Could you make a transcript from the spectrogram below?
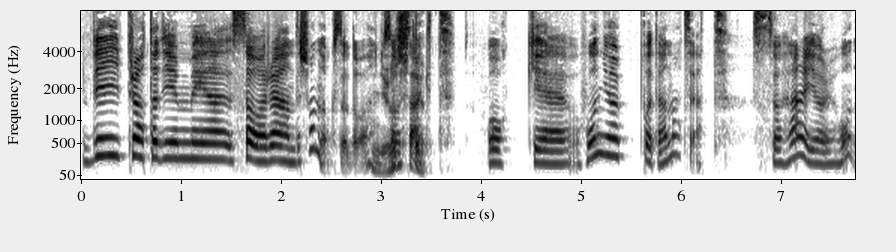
vi pratade ju med Sara Andersson också då, Just som sagt. Det. Och eh, hon gör på ett annat sätt. Så här gör hon.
